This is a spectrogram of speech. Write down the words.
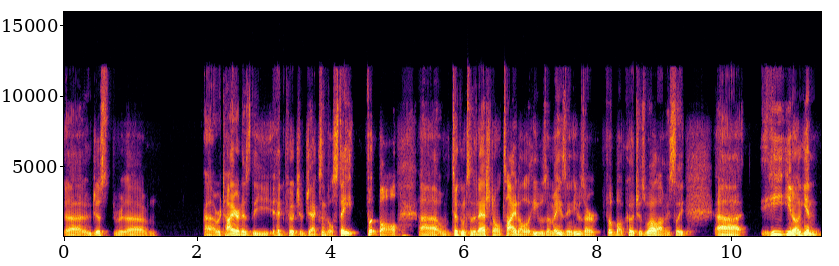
uh, who just um, uh, retired as the head coach of Jacksonville State football, uh, took him to the national title. He was amazing. He was our football coach as well, obviously. Uh, he, you know, again,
